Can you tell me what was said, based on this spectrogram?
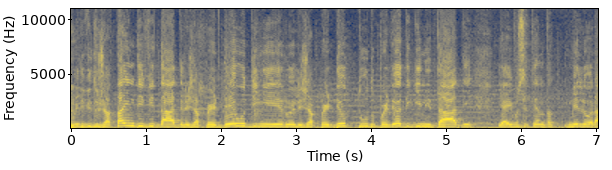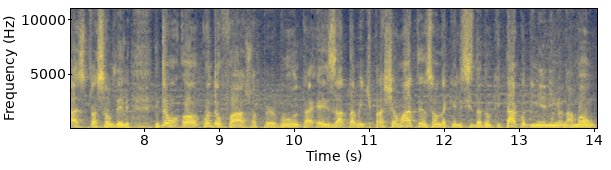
O indivíduo já está endividado, ele já perdeu o dinheiro, ele já perdeu tudo, perdeu a dignidade, e aí você tenta melhorar a situação dele. Então, ó, quando eu faço a pergunta, é exatamente para chamar a atenção daquele cidadão que está com o dinheirinho na mão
